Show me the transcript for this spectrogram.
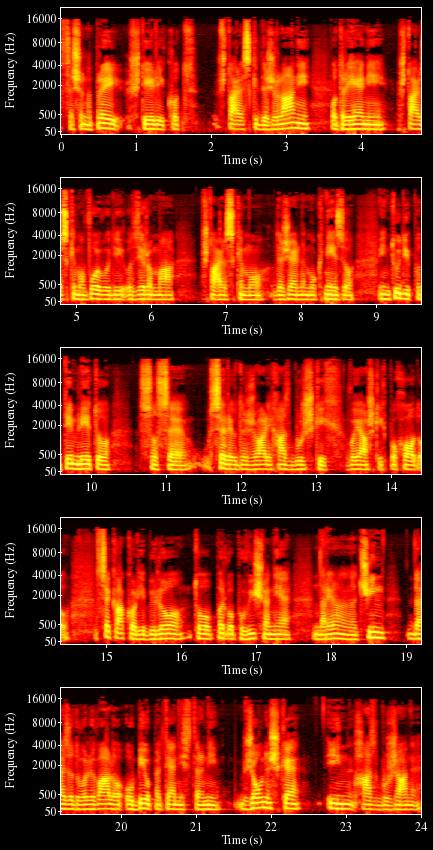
se še naprej šteli kot štajerski državljani, podrejeni štajerskemu vojvodi oziroma štajerskemu državnemu knezu. In tudi po tem letu so se vselej vdrževali Habsburških vojaških pohodov. Vsekakor je bilo to prvo povišanje narejeno na način, da je zadovoljevalo obe upleteni strani, žovneške in Habsburžane.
